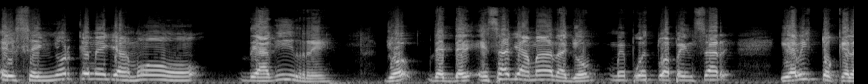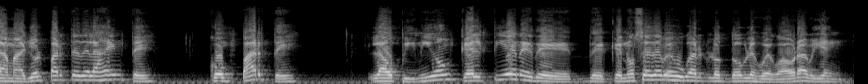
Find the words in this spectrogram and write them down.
el señor que me llamó de Aguirre, yo desde esa llamada yo me he puesto a pensar y he visto que la mayor parte de la gente comparte la opinión que él tiene de, que no se debe jugar los dobles juegos. Ahora bien,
